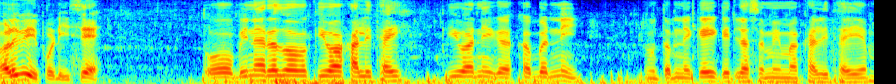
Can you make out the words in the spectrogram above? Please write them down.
હળવી પડી છે. તો બિના રજો કીવા ખાલી થાય? કીવાની ખબર નહીં. હું તમને કઈ કેટલા સમયમાં ખાલી થાય એમ?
